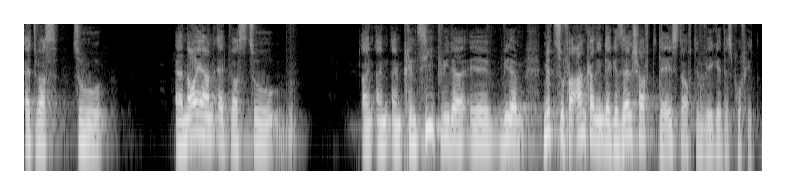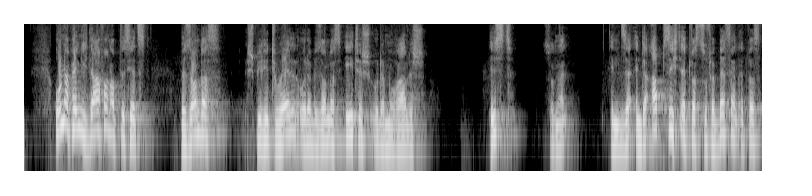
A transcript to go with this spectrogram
etwas zu erneuern, etwas zu ein, ein, ein Prinzip wieder, äh, wieder mit zu verankern in der Gesellschaft, der ist auf dem Wege des Propheten. Unabhängig davon, ob das jetzt besonders spirituell oder besonders ethisch oder moralisch ist, sondern in, in der Absicht, etwas zu verbessern, etwas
